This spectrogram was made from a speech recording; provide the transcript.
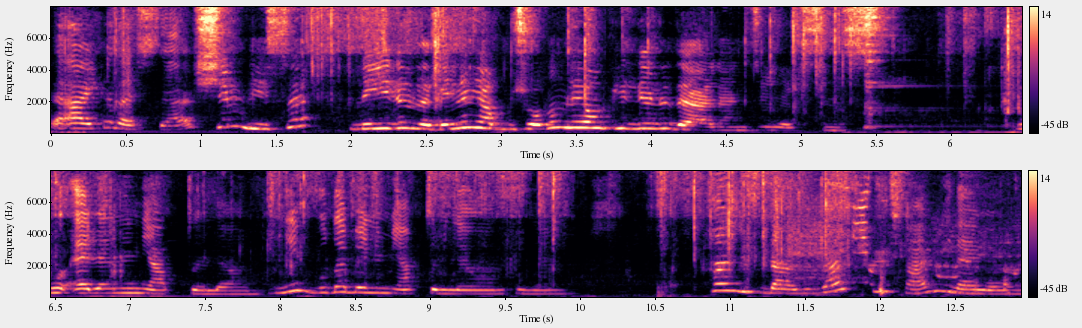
Ve arkadaşlar Şimdi ise Nehir'in ve benim yapmış olduğum Leon pillerini değerlendireceksiniz. bu Eren'in yaptığı Leon Pini, bu da benim yaptığım Leon Pini. Hangisi daha güzel? Lütfen yine yorum.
